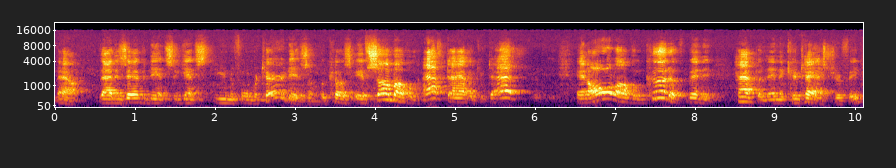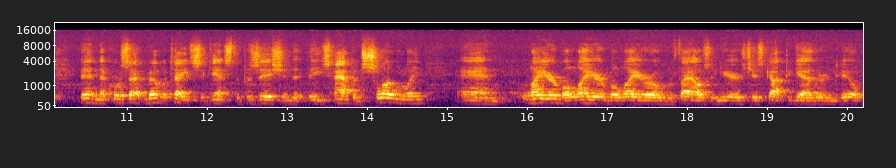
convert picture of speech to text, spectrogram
Now, that is evidence against uniformitarianism because if some of them have to have a catastrophe and all of them could have been happened in a catastrophe, then of course that militates against the position that these happen slowly and layer by layer by layer over a thousand years just got together until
